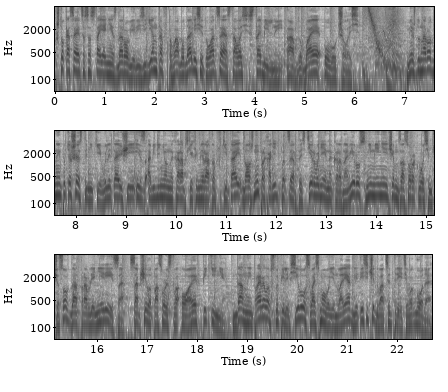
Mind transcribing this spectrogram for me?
Что касается состояния здоровья резидентов, в Абу-Даби ситуация осталась стабильной, а в Дубае улучшилась. Международные путешественники, вылетающие из Объединенных Арабских Эмиратов в Китай, должны проходить ПЦР-тестирование на коронавирус не менее чем за 48 часов до отправления рейса, сообщило посольство ОАЭ в Пекине. Данные правила вступили в силу с 8 января 2023 года.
